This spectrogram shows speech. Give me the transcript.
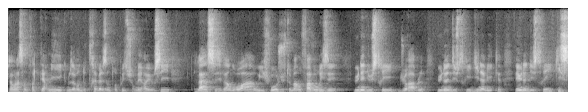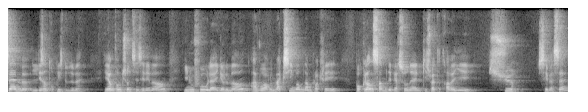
nous avons la centrale thermique, nous avons de très belles entreprises sur Méreuil aussi, Là, c'est l'endroit où il faut justement favoriser une industrie durable, une industrie dynamique et une industrie qui sème les entreprises de demain. Et en fonction de ces éléments, il nous faut là également avoir le maximum d'emplois créés pour que l'ensemble des personnels qui souhaitent travailler sur ces bassins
